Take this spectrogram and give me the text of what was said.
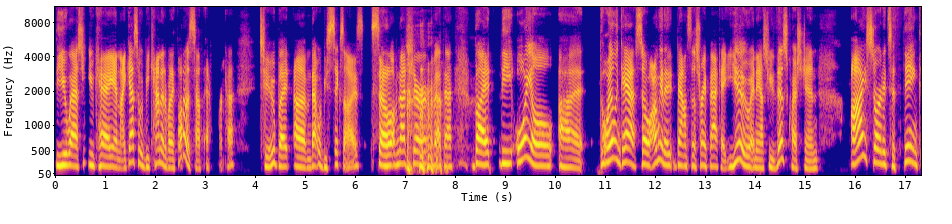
the US, UK, and I guess it would be Canada, but I thought it was South Africa too, but um, that would be Six Eyes. So I'm not sure about that. But the oil, uh, the oil and gas. So I'm going to bounce this right back at you and ask you this question. I started to think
